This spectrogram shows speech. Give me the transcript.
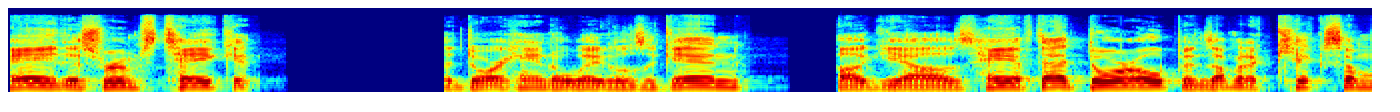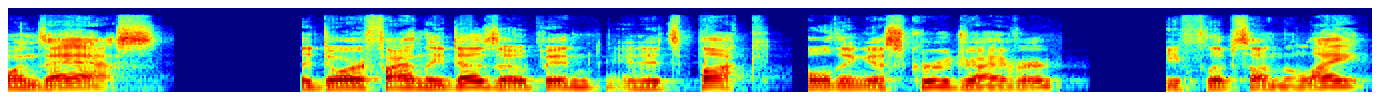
Hey, this room's taken. The door handle wiggles again. Bug yells, Hey, if that door opens, I'm going to kick someone's ass. The door finally does open, and it's Buck holding a screwdriver. He flips on the light,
